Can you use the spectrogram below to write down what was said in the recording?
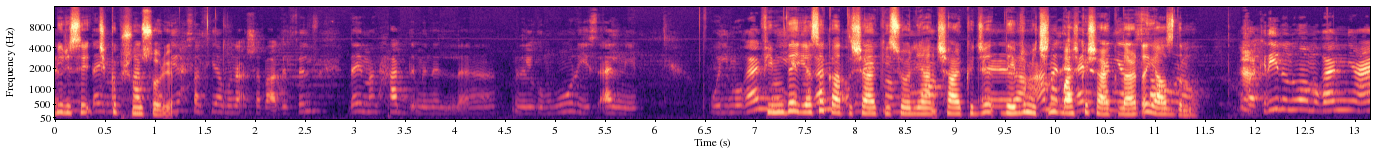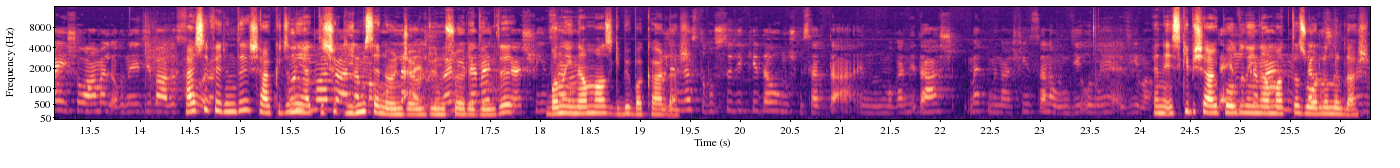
birisi çıkıp şunu soruyor. Filmde Yasak adlı şarkıyı söyleyen şarkıcı devrim için başka şarkılarda yazdı mı? Her seferinde şarkıcının yaklaşık 20 sene önce öldüğünü söylediğimde bana inanmaz gibi bakarlar. Yani eski bir şarkı olduğuna inanmakta zorlanırlar.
